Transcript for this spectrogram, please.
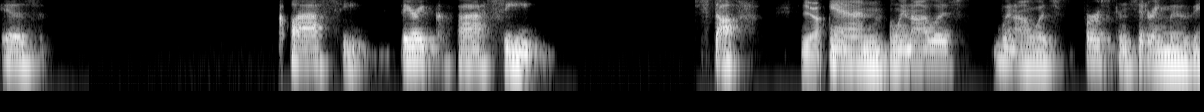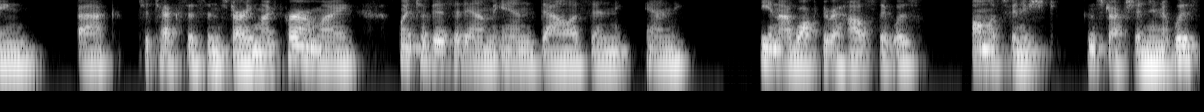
is classy, very classy stuff. Yeah. And when I was when I was first considering moving back to Texas and starting my firm, I went to visit him in Dallas and and he and I walked through a house that was almost finished construction and it was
